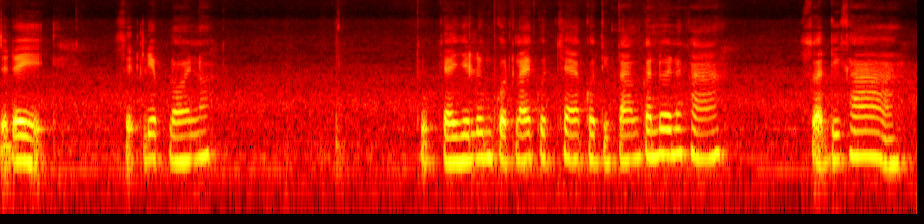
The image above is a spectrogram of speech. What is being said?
จะได้เสร็จเรียบร้อยเนาะถูกใจอย่าลืมกดไลค์กดแชร์กดติดตามกันด้วยนะคะ สวัสดีค่ะ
